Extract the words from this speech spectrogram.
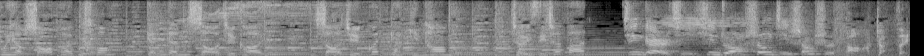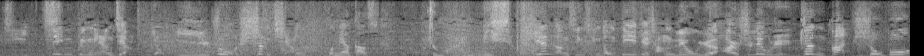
配合鎖鈣配方，緊緊鎖住鈣，鎖住骨骼健康，隨時出發。金蓋爾奇新裝升級上市，大戰在即，精兵良將要以弱勝強。我們要告訴他，中国人必胜！《天狼星行动》第一剧场六月二十六日震撼首播。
